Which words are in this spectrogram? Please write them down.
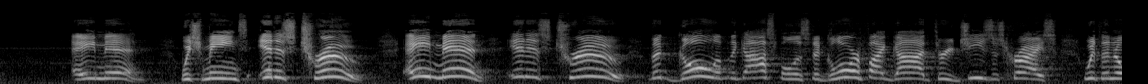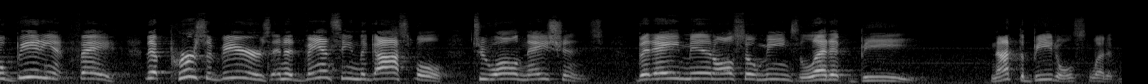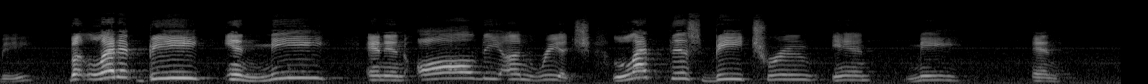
Amen, which means it is true. Amen, it is true. The goal of the gospel is to glorify God through Jesus Christ with an obedient faith that perseveres in advancing the gospel to all nations. But amen also means let it be. Not the Beatles, let it be, but let it be in me and in all the unreached. Let this be true in me and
